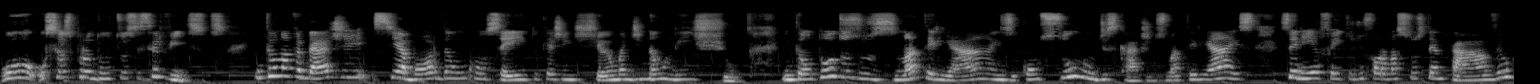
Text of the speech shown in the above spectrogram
o, os seus produtos e serviços. Então, na verdade, se aborda um conceito que a gente chama de não lixo. Então, todos os materiais, o consumo, o descarte dos materiais seria feito de forma sustentável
